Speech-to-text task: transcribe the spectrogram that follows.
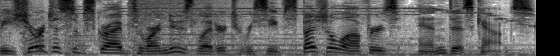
Be sure to subscribe to our newsletter to receive special offers and discounts.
